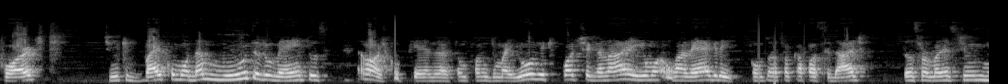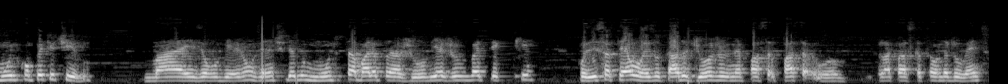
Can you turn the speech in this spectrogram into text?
forte, time que vai incomodar muito a Juventus, é lógico, porque nós estamos falando de uma Juve que pode chegar lá e uma, o Alegre, com toda a sua capacidade, transformar esse time muito competitivo. Mas eu vejo um Zenit dando muito trabalho para a Juve e a Juve vai ter que, por isso até o resultado de hoje, né, passa, passa pela classificação da Juventus,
